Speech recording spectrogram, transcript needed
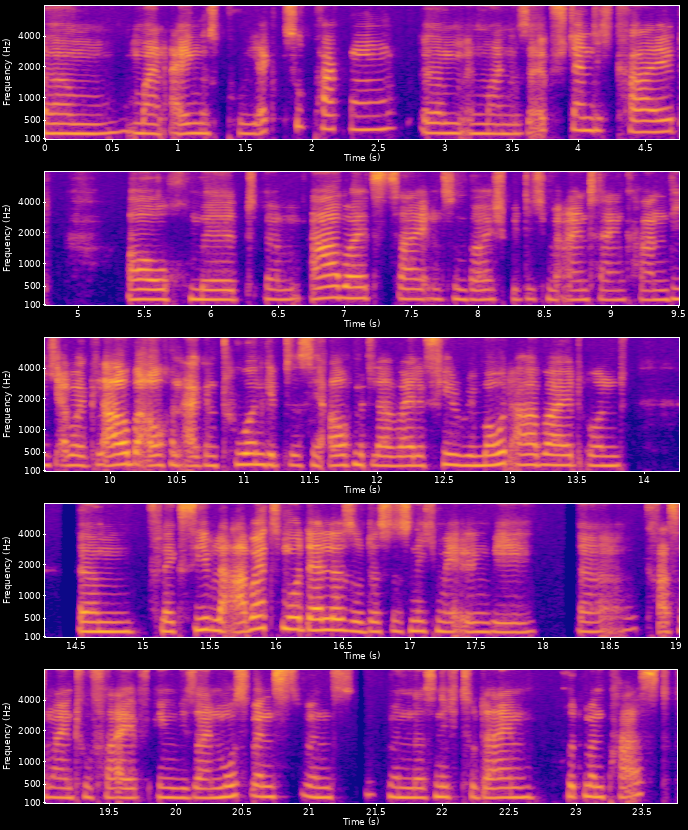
ähm, mein eigenes Projekt zu packen, ähm, in meine Selbstständigkeit, auch mit ähm, Arbeitszeiten zum Beispiel, die ich mir einteilen kann, die ich aber glaube, auch in Agenturen gibt es ja auch mittlerweile viel Remote-Arbeit und ähm, flexible Arbeitsmodelle, sodass es nicht mehr irgendwie äh, krass 9 to 5 irgendwie sein muss, wenn's, wenn's, wenn das nicht zu deinen Rhythmen passt.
